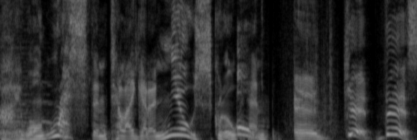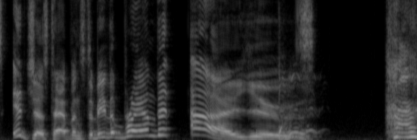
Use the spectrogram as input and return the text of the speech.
I won't rest until I get a new screw Oh, and... and get this, it just happens to be the brand that I use. Huh?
